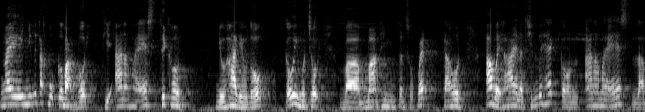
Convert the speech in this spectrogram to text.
ngay những cái tác vụ cơ bản thôi, thì A52s thích hơn nhờ hai cái yếu tố cấu hình vượt trội và màn hình tần số quét cao hơn. A72 là 90Hz còn A52s là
